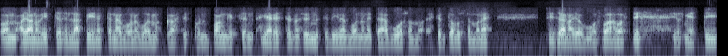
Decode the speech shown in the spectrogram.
on ajanut itseänsä läpi että tänä vuonna voimakkaasti, kun pankit sen järjestelmä synnytti viime vuonna, niin tämä vuosi on ehkä nyt ollut semmoinen sisäänajovuosi vahvasti. Jos miettii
